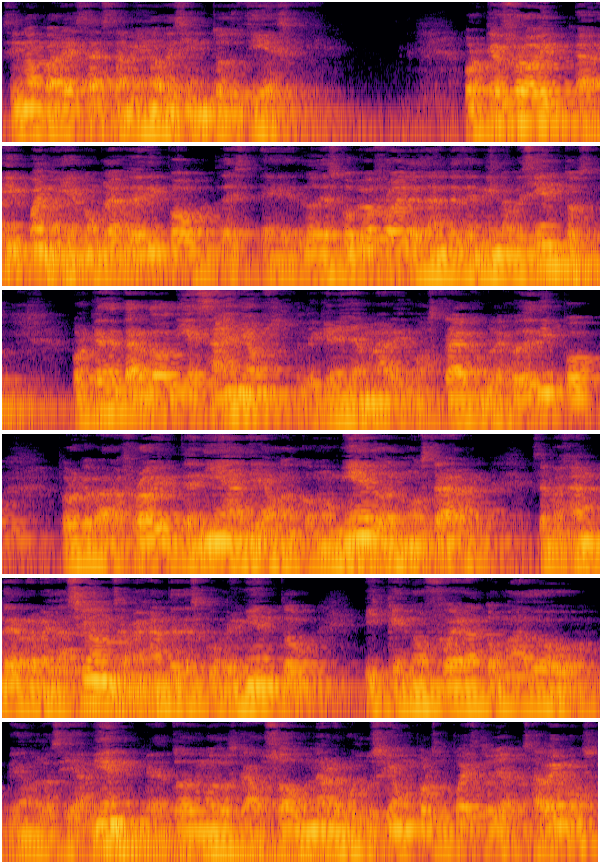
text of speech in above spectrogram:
sino aparece hasta 1910. ¿Por qué Freud, y bueno, y el complejo de Edipo lo descubrió Freud desde antes de 1900? ¿Por qué se tardó 10 años, le quieren llamar, en mostrar el complejo de Edipo? Porque para Freud tenía, digamos, como miedo de mostrar semejante revelación, semejante descubrimiento y que no fuera tomado, digamos así, a bien, que de todos modos causó una revolución, por supuesto, ya lo sabemos,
